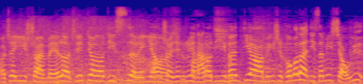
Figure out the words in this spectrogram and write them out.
而这一甩没了，直接掉到第四，羚羊率先出现拿到第一分，第二名是荷包蛋，第三名小玉。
